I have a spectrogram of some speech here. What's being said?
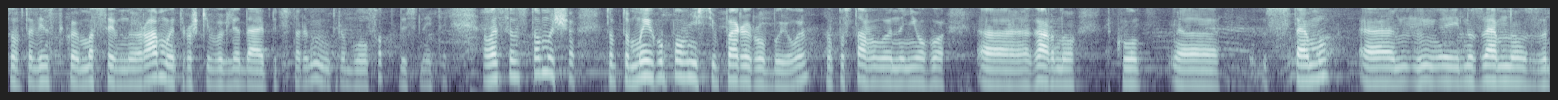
Тобто він з такою масивною рамою трошки виглядає під старим, треба було фото десь знайти. Але сенс в тому, що тобто, ми його повністю переробили. Ми поставили на нього е, гарну таку е, систему. Е, Іноземну з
